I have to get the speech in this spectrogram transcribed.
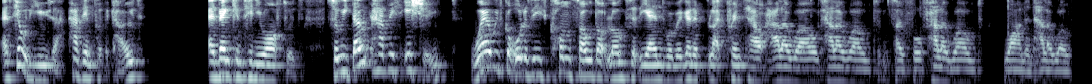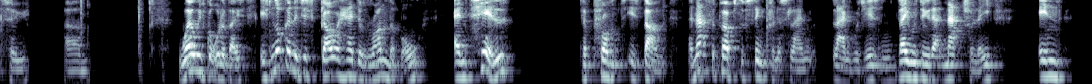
until the user has input the code and then continue afterwards. So we don't have this issue where we've got all of these console.logs at the end where we're going to like print out hello world, hello world, and so forth, hello world 1 and hello world 2. Um, where we've got all of those, it's not going to just go ahead and run them all until the prompt is done. And that's the purpose of synchronous lang languages, and they would do that naturally. In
